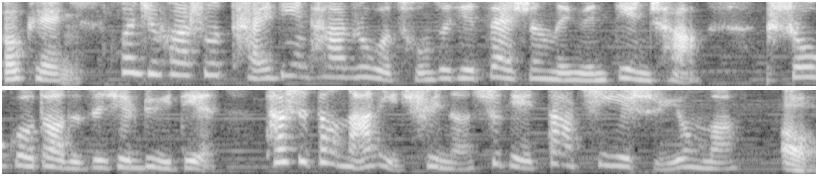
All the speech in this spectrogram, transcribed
OK，换句话说，台电它如果从这些再生能源电厂收购到的这些绿电，它是到哪里去呢？是给大企业使用吗？哦，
